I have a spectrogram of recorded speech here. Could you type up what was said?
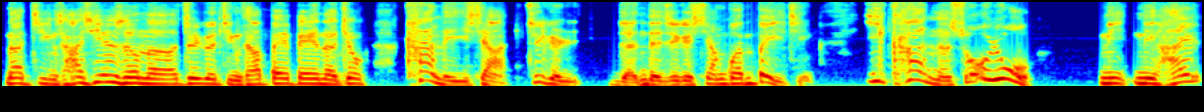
那警察先生呢，这个警察贝贝呢，就看了一下这个人的这个相关背景，一看呢，说，哦呦，你你还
